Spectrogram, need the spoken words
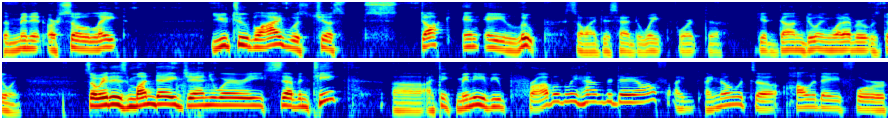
a minute or so late. YouTube Live was just stuck in a loop, so I just had to wait for it to get done doing whatever it was doing. So it is Monday, January 17th. Uh, I think many of you probably have the day off. I, I know it's a holiday for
